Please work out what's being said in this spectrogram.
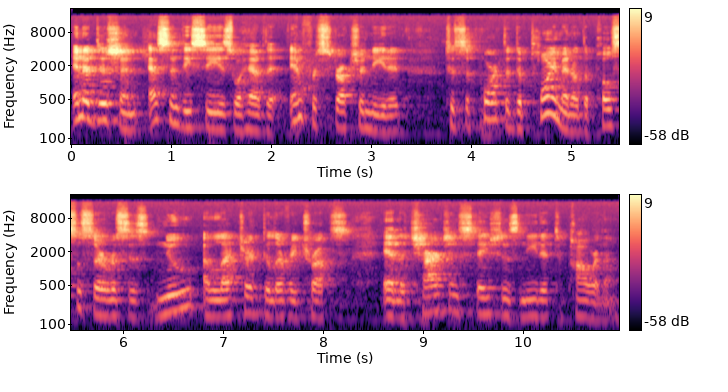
In addition, SNDCs will have the infrastructure needed to support the deployment of the Postal Service's new electric delivery trucks and the charging stations needed to power them.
